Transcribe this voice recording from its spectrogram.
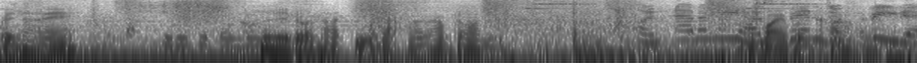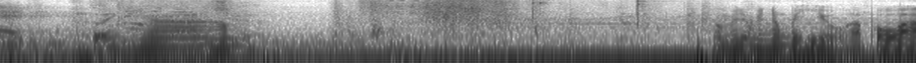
ไปไหนไม่ได้โดนทาจิดักนะครับจอน An enemy Không has phải bên been Kha này. defeated! สวยงามเราไม่จำเป็นต้องไปหิวครับ เพราะว่า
